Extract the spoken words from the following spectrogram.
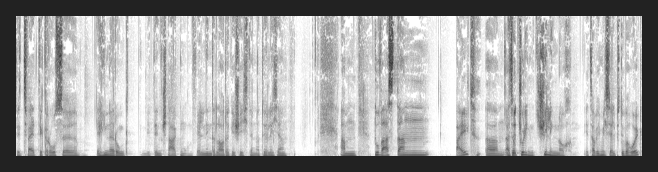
die zweite große Erinnerung mit den starken Unfällen in der Lauder-Geschichte natürlich, ja. Ähm, du warst dann bald, ähm, also Entschuldigung, Schilling noch. Jetzt habe ich mich selbst überholt.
